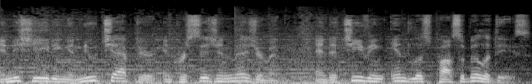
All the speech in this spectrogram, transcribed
initiating a new chapter in precision measurement, and achieving endless possibilities.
